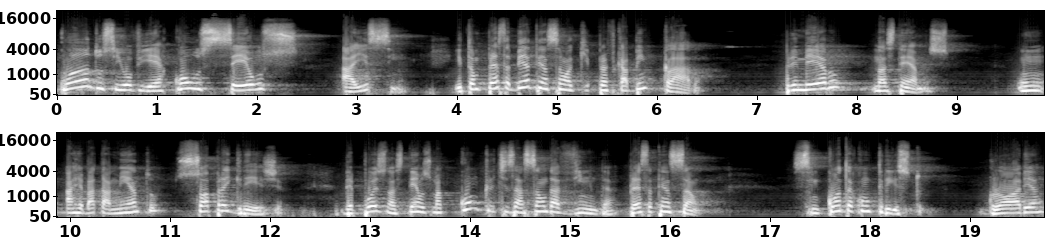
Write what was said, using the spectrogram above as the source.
quando o Senhor vier com os seus, aí sim. Então presta bem atenção aqui para ficar bem claro. Primeiro, nós temos um arrebatamento só para a igreja. Depois nós temos uma concretização da vinda. Presta atenção. Se encontra com Cristo, glória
